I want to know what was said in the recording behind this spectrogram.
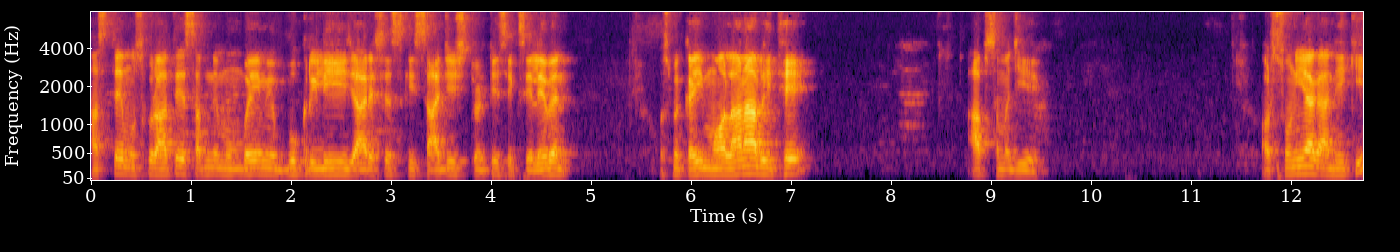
हँसते मुस्कुराते सबने मुंबई में बुक रिलीज़, आरएसएस की साजिश 2611 उसमें कई मौलाना भी थे। आप समझिए। और सोनिया गांधी की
